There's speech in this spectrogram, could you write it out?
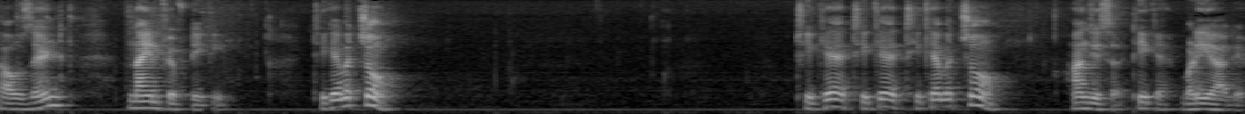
thousand nine fifty की। ठीक है बच्चों? ठीक है ठीक है ठीक है बच्चों? हाँ जी सर, ठीक है, बढ़िया आगे।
